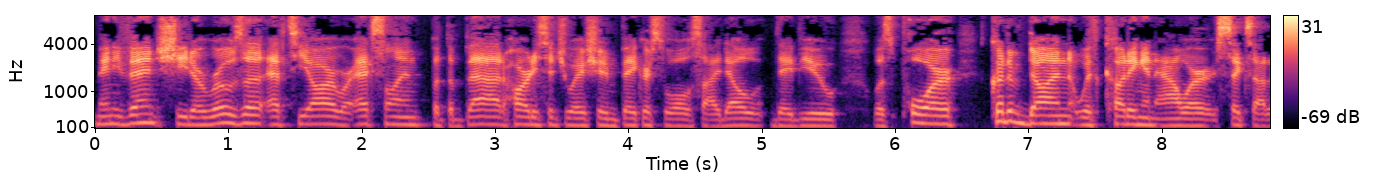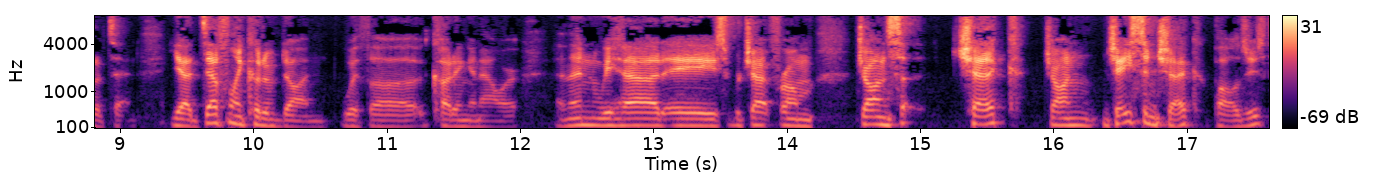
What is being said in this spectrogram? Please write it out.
main event, Shida Rosa, FTR were excellent, but the bad Hardy situation, Baker Swole Sydal debut was poor. Could have done with cutting an hour, six out of ten. Yeah, definitely could have done with uh, cutting an hour. And then we had a super chat from John Check, John Jason Check, apologies.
